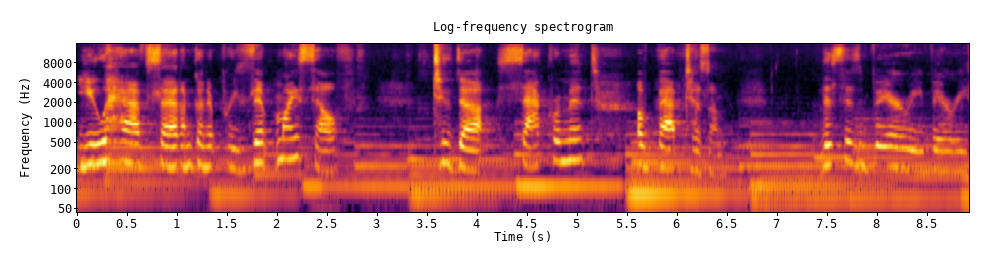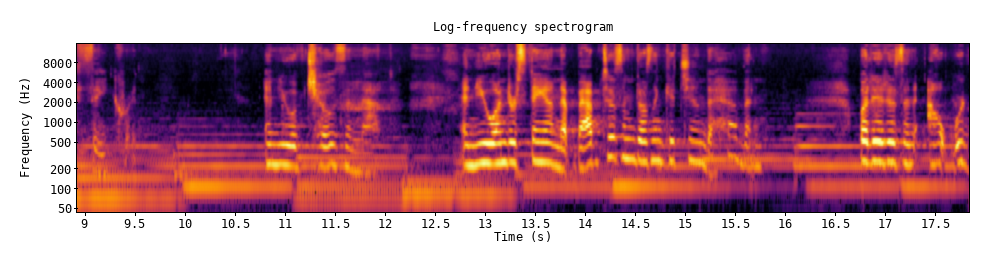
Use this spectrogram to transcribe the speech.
you have said, I'm going to present myself to the sacrament of baptism. This is very, very sacred. And you have chosen that. And you understand that baptism doesn't get you into heaven, but it is an outward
